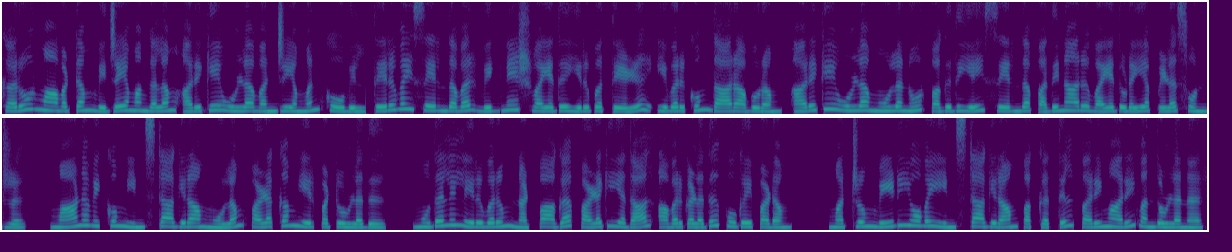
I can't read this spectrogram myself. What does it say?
கரூர் மாவட்டம் விஜயமங்கலம் அருகே உள்ள வஞ்சியம்மன் கோவில். தெருவை சேர்ந்தவர் விக்னேஷ் வயது இருபத்தேழு இவருக்கும் தாராபுரம் அருகே உள்ள மூலனூர் பகுதியை சேர்ந்த பதினாறு வயதுடைய பிளஸ் ஒன்று மாணவிக்கும் இன்ஸ்டாகிராம் மூலம் பழக்கம் ஏற்பட்டுள்ளது. முதலில் இருவரும் நட்பாக பழகியதால் அவர்களது புகைப்படம் மற்றும் வீடியோவை இன்ஸ்டாகிராம் பக்கத்தில் பரிமாறி வந்துள்ளனர்.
